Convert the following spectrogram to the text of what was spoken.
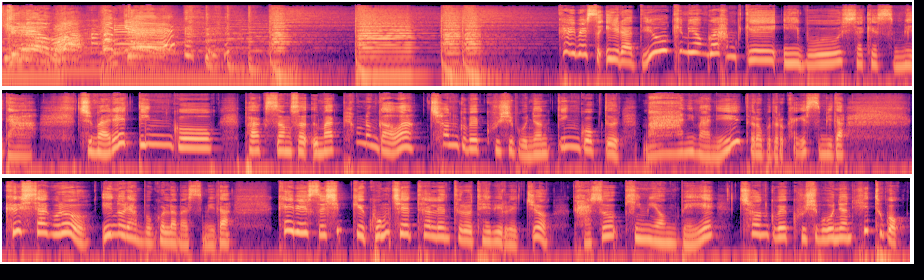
김혜영과 함께. KBS 2라디오 김혜영과 함께 2부 시작했습니다. 주말에 띵곡 박성서 음악평론가와 1995년 띵곡들 많이 많이 들어보도록 하겠습니다. 그 시작으로 이 노래 한번 골라봤습니다. KBS 10기 공채 탤런트로 데뷔를 했죠. 가수 김영배의 1995년 히트곡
